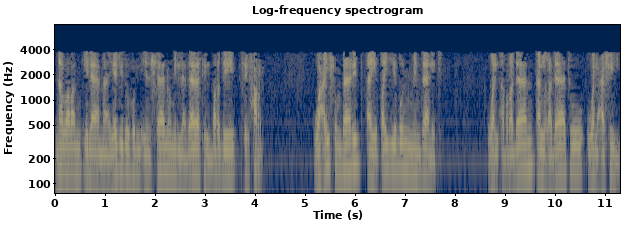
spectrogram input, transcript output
نظرا إلى ما يجده الإنسان من لذاذة البرد في الحر وعيش بارد أي طيب من ذلك. والأبردان الغداة والعشي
